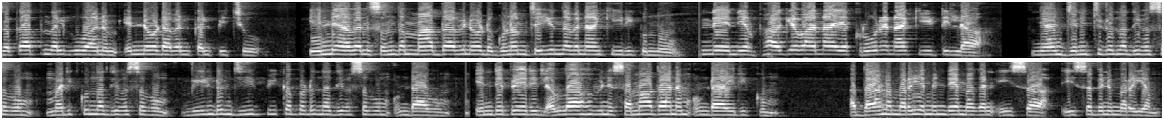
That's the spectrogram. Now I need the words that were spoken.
സക്കാത്ത് നൽകുവാനും എന്നോട് അവൻ കൽപ്പിച്ചു. എന്നെ അവൻ സ്വന്തം മാതാവിനോട് ഗുണം ചെയ്യുന്നവനാക്കിയിരിക്കുന്നു. എന്നെ നിർഭാഗ്യവാനായ ക്രൂരനാക്കിയിട്ടില്ല. ഞാൻ ജനിച്ചിടുന്ന ദിവസവും മരിക്കുന്ന ദിവസവും വീണ്ടും ജീവിപ്പിക്കപ്പെടുന്ന ദിവസവും ഉണ്ടാവും. എന്റെ പേരിൽ അള്ളാഹുവിന് സമാധാനം ഉണ്ടായിരിക്കും. അതാണ് മറിയമിന്റെ മകൻ ഈസ. ഈസബിന് മറിയം.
